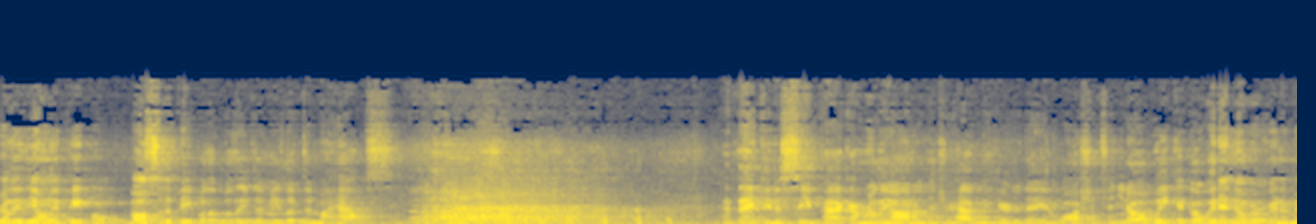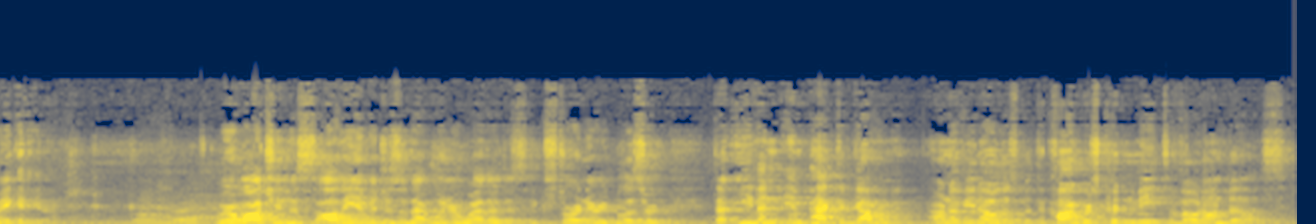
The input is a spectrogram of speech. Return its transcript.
really the only people, most of the people that believed in me lived in my house. and thank you to CPAC. I'm really honored that you're having me here today in Washington. You know, a week ago we didn't know we were going to make it here. We were watching this, all the images of that winter weather, this extraordinary blizzard that even impacted government. I don't know if you know this, but the Congress couldn't meet to vote on bills.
